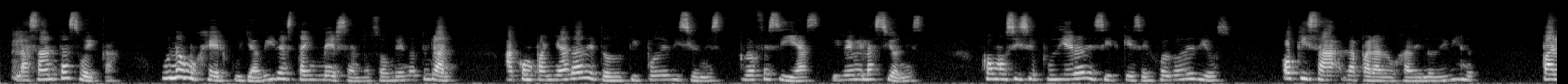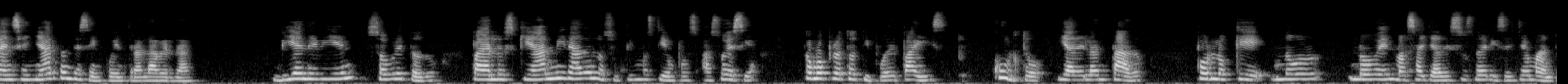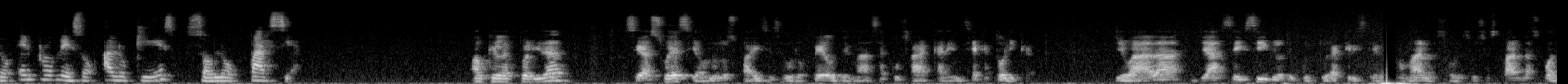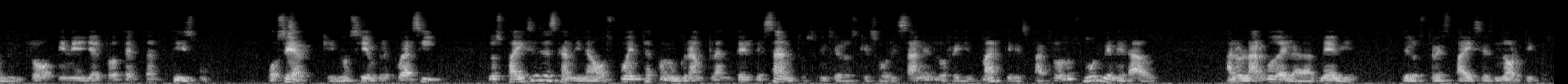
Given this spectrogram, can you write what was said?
La santa sueca, una mujer cuya vida está inmersa en lo sobrenatural, acompañada de todo tipo de visiones, profecías y revelaciones, como si se pudiera decir que es el juego de Dios, o quizá la paradoja de lo divino, para enseñar dónde se encuentra la verdad. Viene bien, sobre todo, para los que han mirado en los últimos tiempos a Suecia como prototipo de país, culto y adelantado, por lo que no no ven más allá de sus narices llamando el progreso a lo que es solo parcial. Aunque en la actualidad sea Suecia uno de los países europeos de más acusada carencia católica, llevada ya seis siglos de cultura cristiana romana sobre sus espaldas cuando entró en ella el protestantismo, o sea, que no siempre fue así, los países escandinavos cuentan con un gran plantel de santos, entre los que sobresalen los reyes mártires, patronos muy venerados a lo largo de la Edad Media de los tres países nórdicos.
